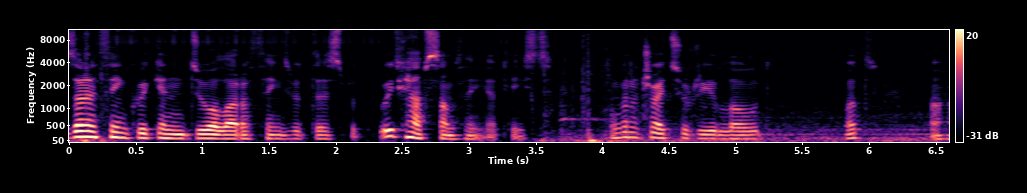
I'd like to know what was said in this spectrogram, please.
I don't think we can do a lot of things with this, but we'd have something at least. I'm gonna try to reload. What? Oh.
